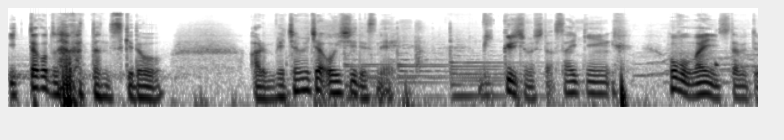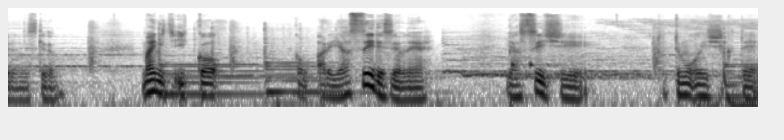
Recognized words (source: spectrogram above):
行ったことなかったんですけどあれめちゃめちゃ美味しいですね。びっくりしました。最近 ほぼ毎日食べてるんですけど毎日1個あれ安いですよね。安いしとっても美味しくて。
